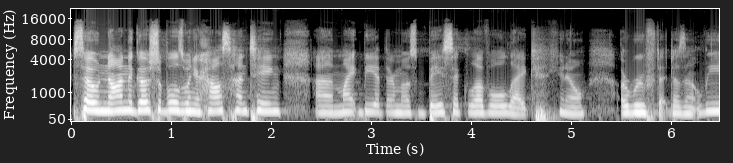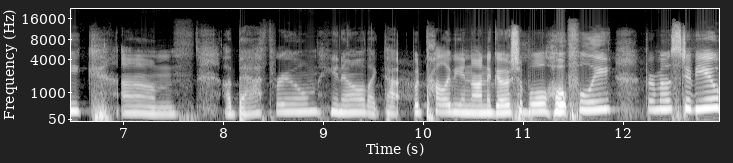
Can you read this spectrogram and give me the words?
So non negotiables when you're house hunting uh, might be at their most basic level, like, you know, a roof that doesn't leak, um, a bathroom, you know, like that would probably be a non negotiable, hopefully, for most of you.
